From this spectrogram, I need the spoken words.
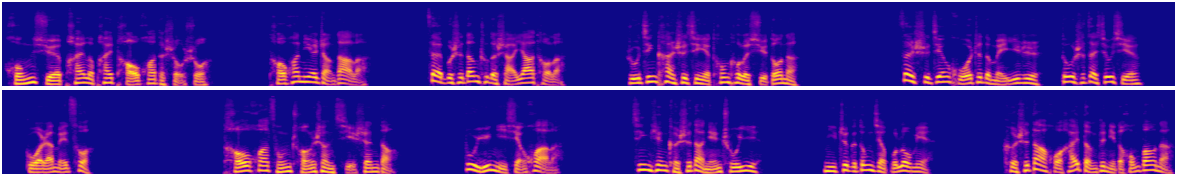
红雪拍了拍桃花的手，说：“桃花，你也长大了，再不是当初的傻丫头了。如今看事情也通透了许多呢。在世间活着的每一日，都是在修行。果然没错。”桃花从床上起身道：“不与你闲话了。”今天可是大年初一，你这个东家不露面，可是大伙还等着你的红包呢。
